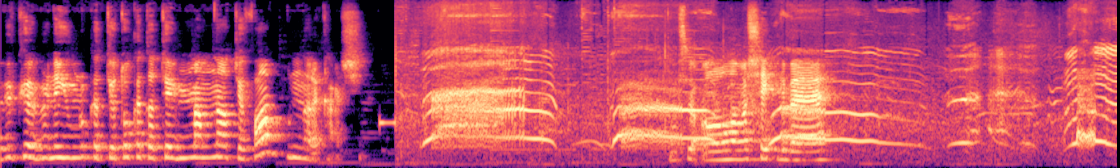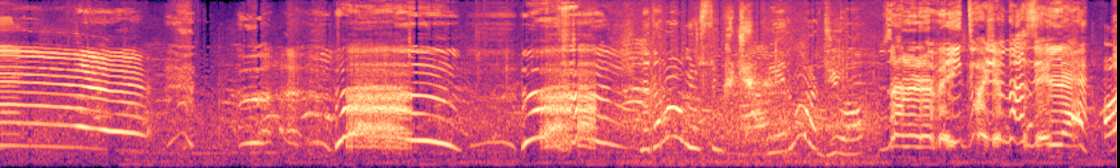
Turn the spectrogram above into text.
öbürkü öbürüne yumruk atıyor, tokat atıyor, bilmem ne atıyor falan bunlara karşıyım. Nasıl ağlama şekli be. Neden ağlıyorsun küçük? Bir yerim mi acıyor? Sana ne be git başımdan seninle. Aa!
